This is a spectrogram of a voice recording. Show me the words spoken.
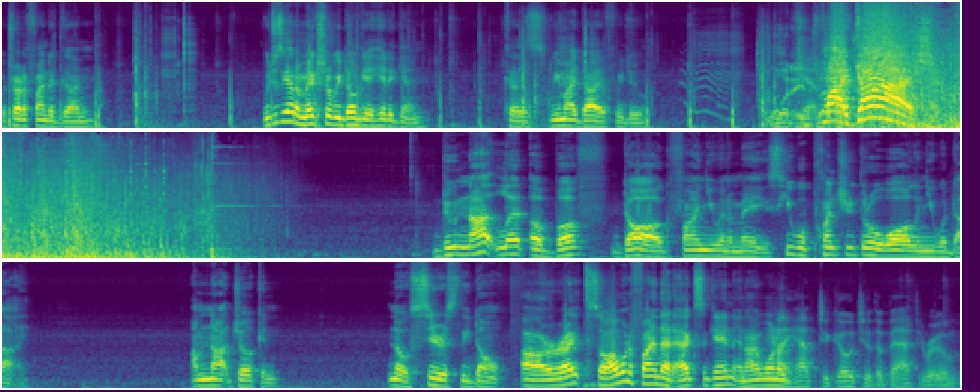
we'll try to find a gun. We just gotta make sure we don't get hit again. Because we might die if we do. What Yeah. My gosh! Do not let a buff dog find you in a maze. He will punch you through a wall and you will die. I'm not joking. No, seriously, don't. Alright, so I want to find that axe again and I want to. I have to go to the bathroom.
